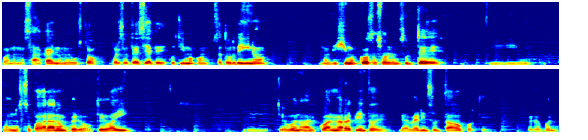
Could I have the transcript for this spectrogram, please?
bueno, me saca y no me gustó. Por eso te decía que discutimos con Saturdino, nos dijimos cosas, yo lo insulté y ahí nos separaron, pero quedó ahí. Que bueno, al cual me arrepiento de, de, haber insultado porque, pero bueno,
